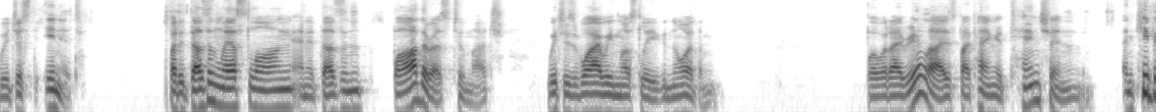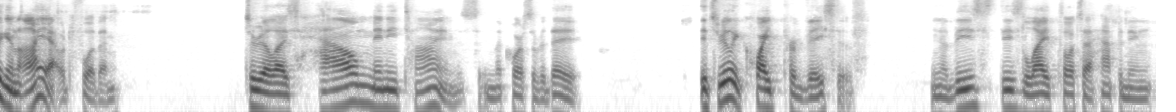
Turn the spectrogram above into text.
we're just in it. But it doesn't last long and it doesn't bother us too much, which is why we mostly ignore them. But what I realized by paying attention and keeping an eye out for them to realize how many times in the course of a day it's really quite pervasive. You know, these these light thoughts are happening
